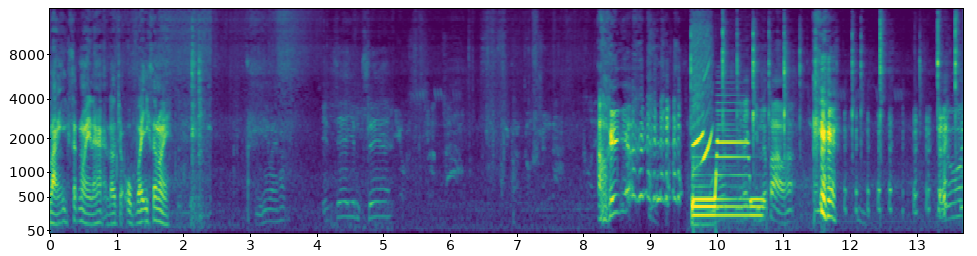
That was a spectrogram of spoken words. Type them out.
หลังอีกสักหน่อยนะฮะเราจะอบไว้อีกสักหน่อยอย่างนี้ไว้ครับยินเซ่ยินเซ่เอาอีกแล้วจะได้กินหรือเปล่าฮะไม่รู้ว่า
